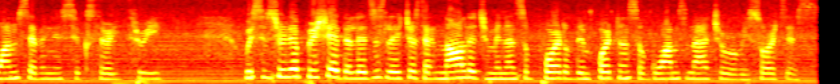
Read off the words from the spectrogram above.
17633. We sincerely appreciate the legislature's acknowledgement and support of the importance of Guam's natural resources.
